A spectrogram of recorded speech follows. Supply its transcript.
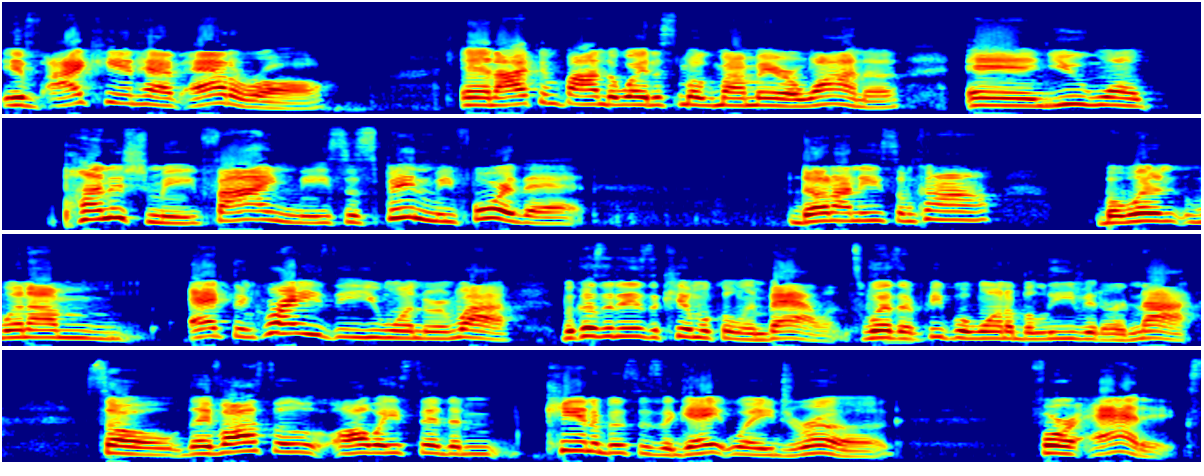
if I can't have Adderall, and I can find a way to smoke my marijuana, and you won't punish me, fine me, suspend me for that, don't I need some calm? But when when I'm acting crazy, you wondering why? Because it is a chemical imbalance, whether people want to believe it or not. So they've also always said that cannabis is a gateway drug for addicts.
